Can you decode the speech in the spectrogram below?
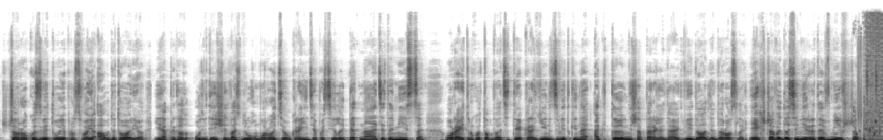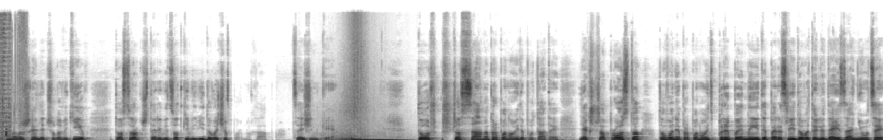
Щороку звітує про свою аудиторію, і, наприклад, у 2022 році українці посіли 15 місце у рейтингу топ 20 країн, звідки найактивніше переглядають відео для дорослих. І якщо ви досі вірите в міф, що не лише для чоловіків, то 44% відвідувачів це жінки. Тож, що саме пропонують депутати? Якщо просто, то вони пропонують припинити переслідувати людей за нюци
